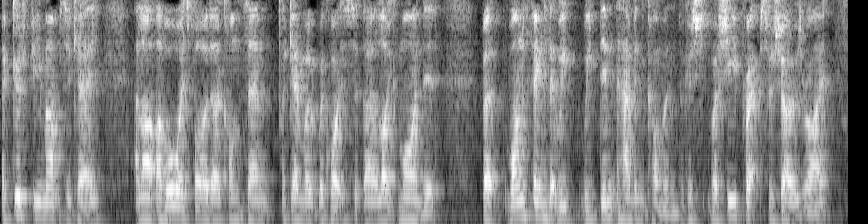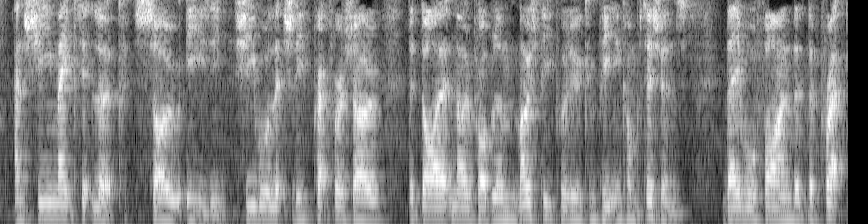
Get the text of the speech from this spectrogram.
a good few months, okay? And I, have always followed her content. Again, we're, we're quite uh, like minded. But one thing that we, we didn't have in common, because she, well, she preps for shows, right? And she makes it look so easy. She will literally prep for a show, the diet, no problem. Most people who compete in competitions, they will find that the prep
